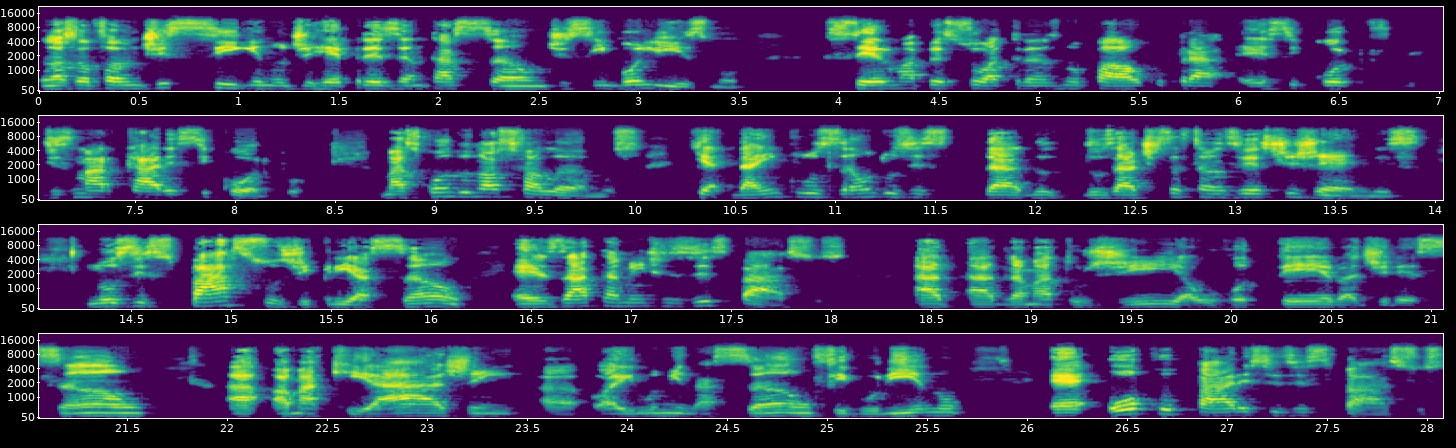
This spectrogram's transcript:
Nós estamos falando de signo, de representação, de simbolismo ser uma pessoa trans no palco para esse corpo desmarcar esse corpo. Mas quando nós falamos que é da inclusão dos, da, dos artistas transvestigêneros nos espaços de criação, é exatamente esses espaços. A, a dramaturgia, o roteiro, a direção, a, a maquiagem, a, a iluminação, o figurino, é ocupar esses espaços.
